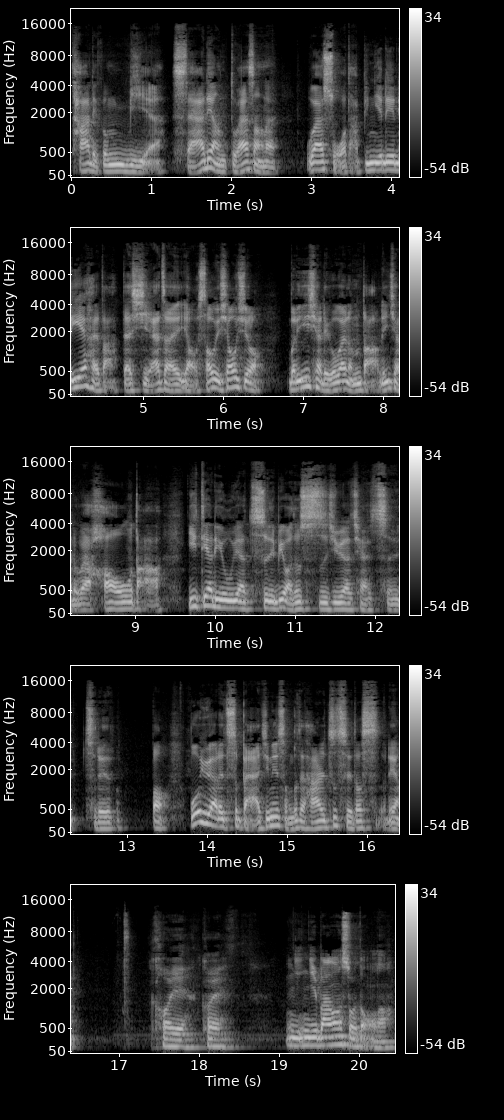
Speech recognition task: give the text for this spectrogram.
它那个面三两端上来，碗硕大，比你的脸还大，但现在要稍微小些了，没得以前那个碗那么大。以前那碗好大，你点六元吃的比外头十几元钱吃吃的饱。我原来吃半斤的时候，我在他那儿只吃得到四两。可以可以，你你把我说动了。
